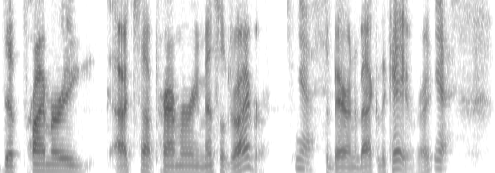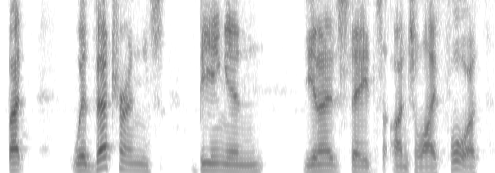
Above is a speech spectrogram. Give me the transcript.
the primary. It's our primary mental driver. yes The bear in the back of the cave, right? yes But with veterans being in the United States on July 4th,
